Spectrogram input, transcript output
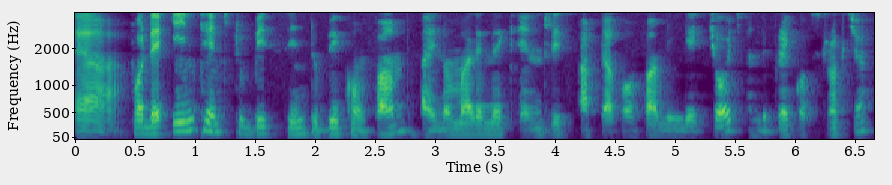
Uh, for the intent to be seen to be confirmed, I normally make entries after confirming a CHoCH and the break of structure.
